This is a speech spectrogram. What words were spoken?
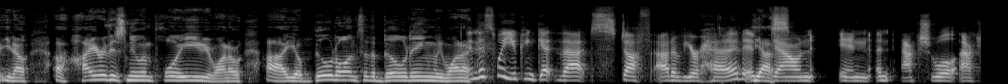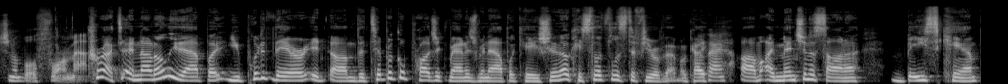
to you know uh, hire this new employee we want to uh, you know build onto the building we want to, And this way you can get that stuff out of your head and Yes. down in an actual actionable format. correct and not only that but you put it there it um, the typical project management application okay so let's list a few of them okay, Okay. Um, i mentioned asana basecamp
